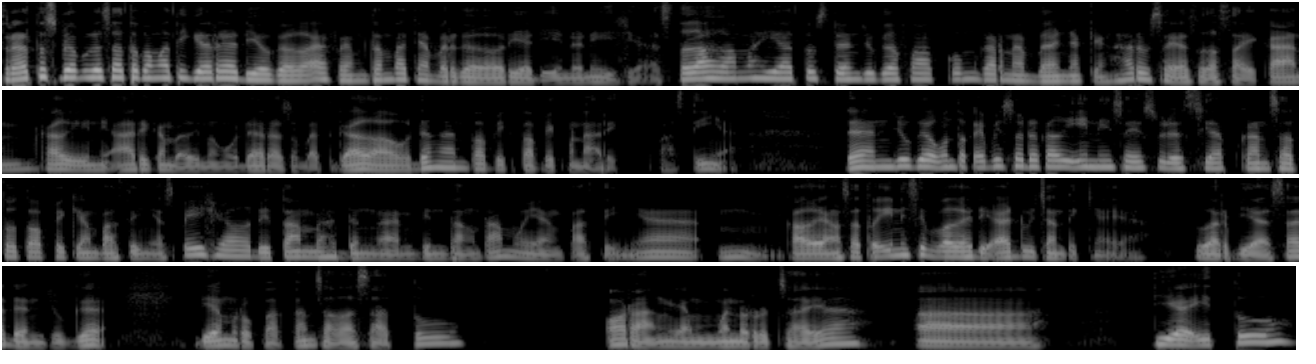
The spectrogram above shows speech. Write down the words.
121,3 Radio Galau FM tempatnya bergalau ria di Indonesia. Setelah lama hiatus dan juga vakum karena banyak yang harus saya selesaikan, kali ini Ari kembali mengudara Sobat Galau dengan topik-topik menarik pastinya. Dan juga untuk episode kali ini saya sudah siapkan satu topik yang pastinya spesial ditambah dengan bintang tamu yang pastinya, hmm, kalau yang satu ini sih boleh diadu cantiknya ya. Luar biasa dan juga dia merupakan salah satu orang yang menurut saya uh, dia itu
